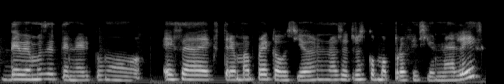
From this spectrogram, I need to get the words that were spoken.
debemos de tener como esa extrema precaución nosotros como profesionales,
